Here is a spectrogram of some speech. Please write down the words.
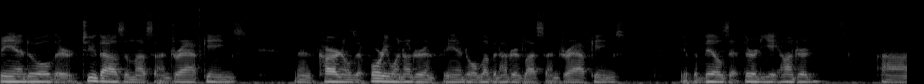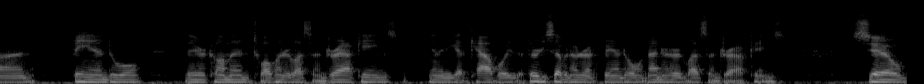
FanDuel. They're 2,000 less on DraftKings. And then the Cardinals at 4,100 on FanDuel, 1,100 less on DraftKings. We have the Bills at 3,800 on FanDuel. They're coming 1,200 less on DraftKings. And then you got the Cowboys at 3,700 on FanDuel, 900 less on DraftKings. So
